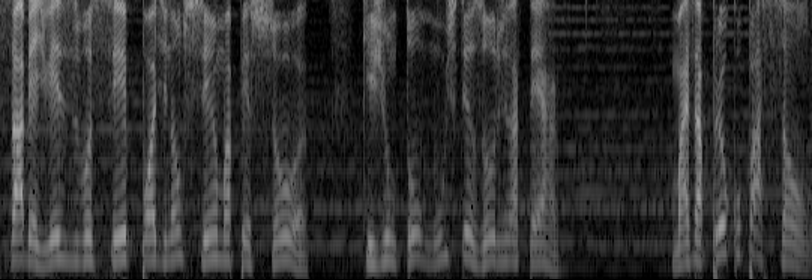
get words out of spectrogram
Sabe, às vezes você pode não ser uma pessoa que juntou muitos tesouros na terra, mas a preocupação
